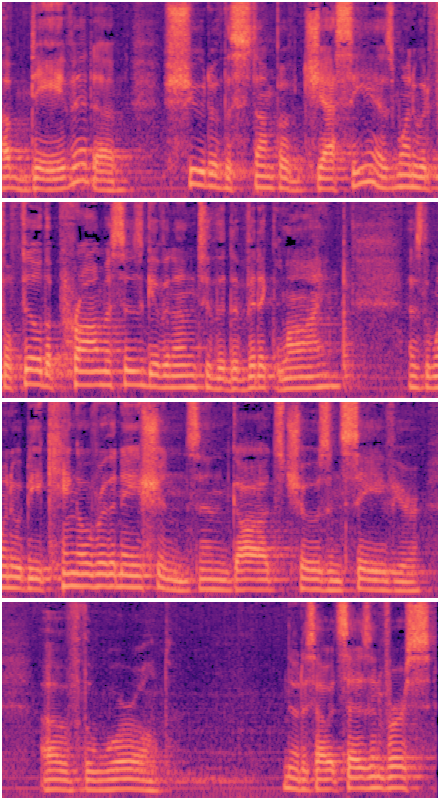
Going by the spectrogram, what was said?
of David, a shoot of the stump of Jesse, as one who would fulfill the promises given unto the Davidic line, as the one who would be king over the nations and God's chosen Savior of the world. Notice how it says in verse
